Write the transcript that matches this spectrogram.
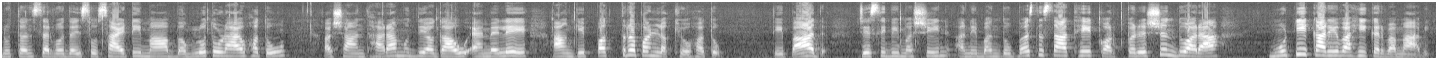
નૂતન સર્વોદય સોસાયટીમાં બંગલો તોડાયો હતો. અશાંત ધારા મુદ્દે અગાઉ એમએલએ આ અંગે પત્ર પણ લખ્યો હતો. તે બાદ જેસીબી મશીન અને બંદોબસ્ત સાથે કોર્પોરેશન દ્વારા મોટી કાર્યવાહી કરવામાં આવી.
